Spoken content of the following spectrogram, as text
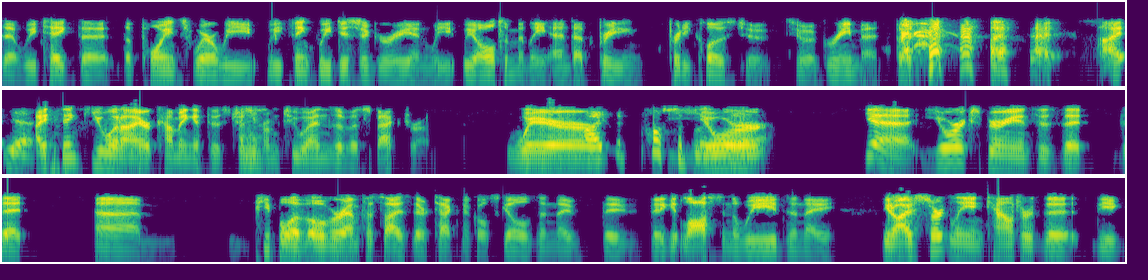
that we take the, the points where we, we think we disagree and we, we ultimately end up being pretty close to, to agreement. But I, I, yeah. I think you and I are coming at this just from two ends of a spectrum, where I, possibly, your yeah. yeah. your experience is that that um, people have overemphasized their technical skills and they they they get lost in the weeds and they you know I've certainly encountered the the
